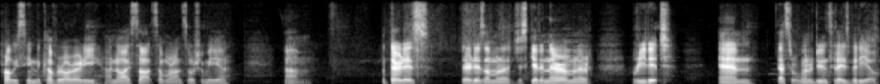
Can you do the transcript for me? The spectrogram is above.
probably seen the cover already. I know I saw it somewhere on social media. Um, but there it is. There it is. I'm gonna just get in there. I'm gonna read it, and that's what we're gonna do in today's video.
